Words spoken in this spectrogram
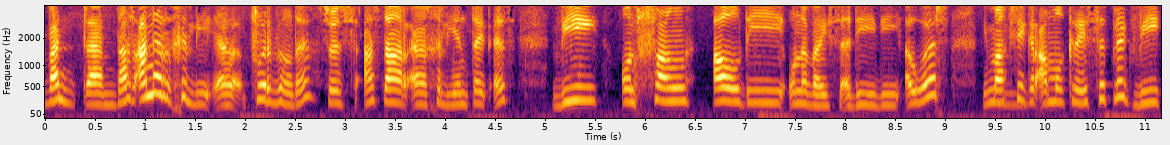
Want um, daar's ander uh, voorbeelde soos as daar 'n uh, geleentheid is, wie ontvang al die onderwys die die ouers wie maak hmm. seker almal kry 'n sitplek wie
